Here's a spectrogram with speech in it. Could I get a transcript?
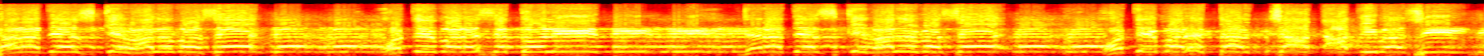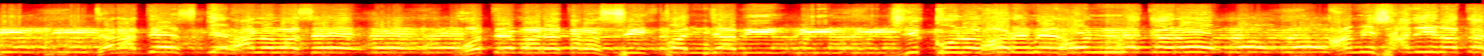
যারা দেশকে ভালোবাসে, হতে পারে সে দলিত, যারা দেশকে ভালোবাসে, হতে পারে তার জাত আদিবাসী, যারা দেশকে ভালোবাসে, হতে পারে তারা শিখ পাঞ্জাবি আমি স্বাধীনতা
